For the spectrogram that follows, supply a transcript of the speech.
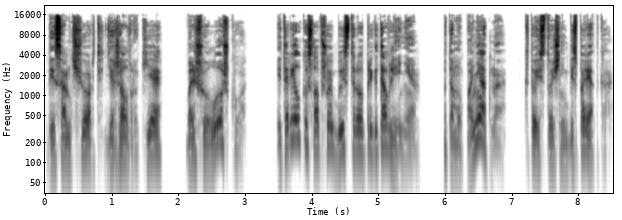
Да и сам черт держал в руке большую ложку и тарелку с лапшой быстрого приготовления, потому понятно, кто источник беспорядка.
